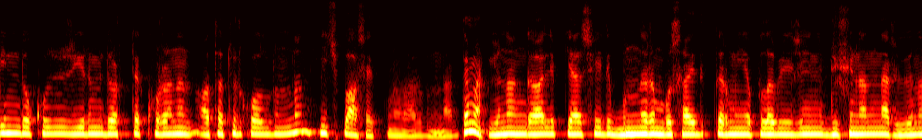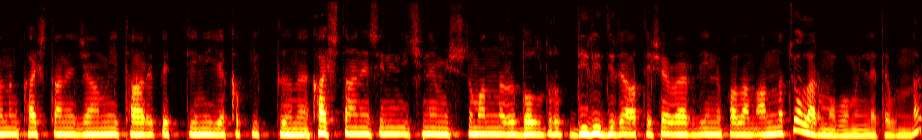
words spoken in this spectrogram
1924'te kuranın Atatürk olduğundan hiç bahsetmiyorlar bunlar değil mi? Yunan galip gelseydi bunların bu saydıklarımın yapılabileceğini düşünenler Yunan'ın kaç tane camiyi tahrip ettiğini, yakıp yıktığını, kaç tanesinin içine Müslümanları doldurup diri diri ateşe verdiğini falan anlatıyorlar mı bu millete bunlar?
